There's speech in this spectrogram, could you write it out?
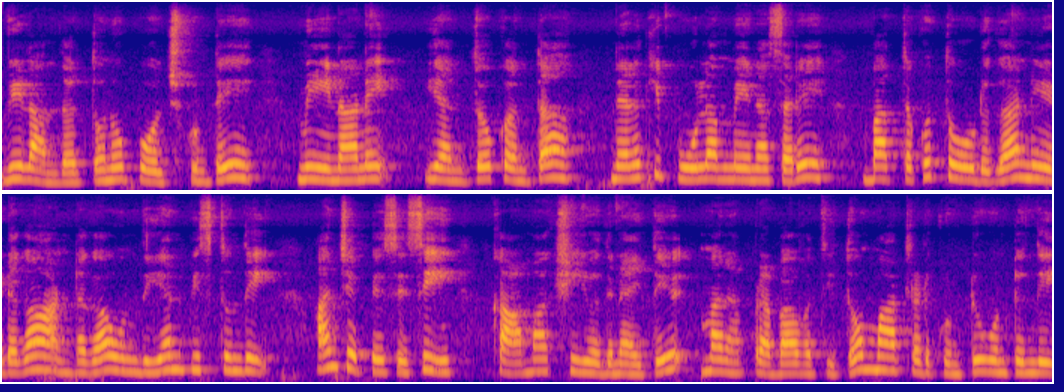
వీళ్ళందరితోనూ పోల్చుకుంటే మీనానే ఎంతో కొంత నెలకి పూలమ్మైనా సరే భర్తకు తోడుగా నీడగా అండగా ఉంది అనిపిస్తుంది అని చెప్పేసేసి కామాక్షి వదిన అయితే మన ప్రభావతితో మాట్లాడుకుంటూ ఉంటుంది.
